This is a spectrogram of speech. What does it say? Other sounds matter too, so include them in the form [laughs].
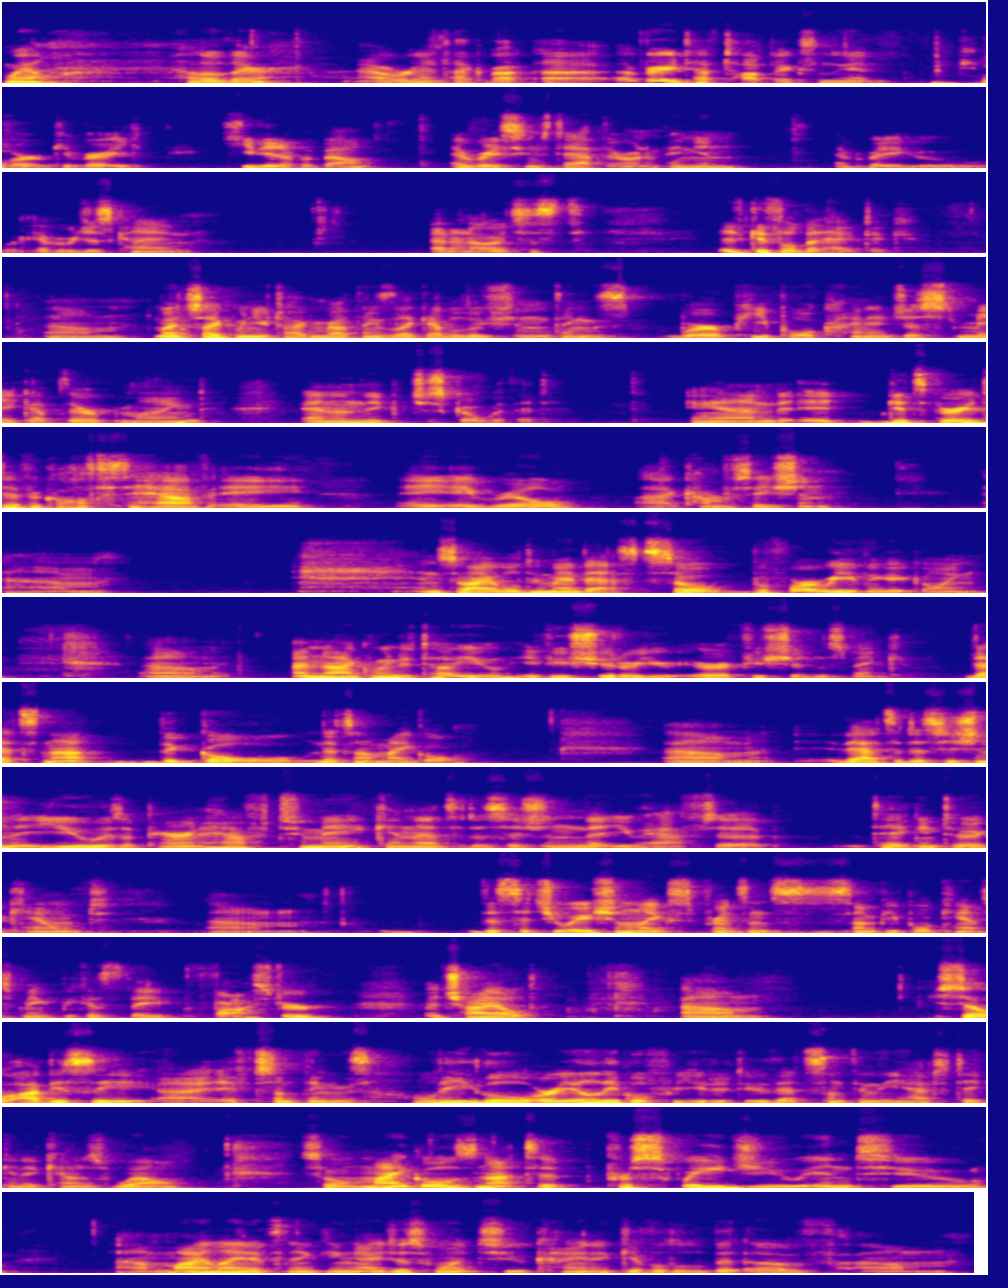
Well, hello there. Uh, we're going to talk about uh, a very tough topic, something that people are get very heated up about. Everybody seems to have their own opinion. Everybody who, everybody just kind of, I don't know, it's just, it gets a little bit hectic. Um, much like when you're talking about things like evolution, things where people kind of just make up their mind and then they just go with it. And it gets very [laughs] difficult to have a, a, a real uh, conversation um, and so I will do my best. So before we even get going, um, I'm not going to tell you if you should or you or if you shouldn't spank. That's not the goal. That's not my goal. Um, that's a decision that you as a parent have to make, and that's a decision that you have to take into account um, the situation. Like, for instance, some people can't spank because they foster a child. Um, so obviously, uh, if something's legal or illegal for you to do, that's something that you have to take into account as well. So my goal is not to persuade you into um, my line of thinking. I just want to kind of give a little bit of um,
